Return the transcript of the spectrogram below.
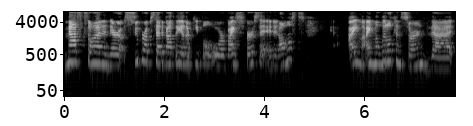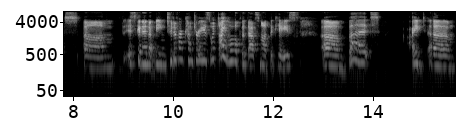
masks on and they're super upset about the other people, or vice versa. And it almost I'm I'm a little concerned that um, it's going to end up being two different countries, which I hope that that's not the case. Um, but I um,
